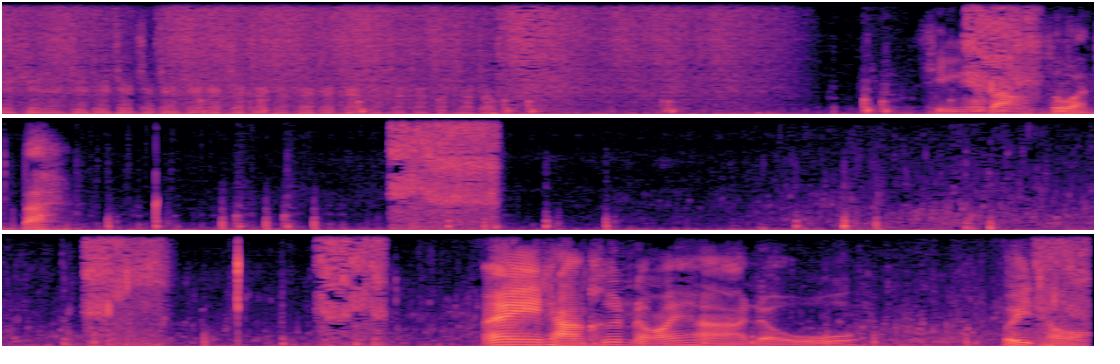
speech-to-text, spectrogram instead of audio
ทิ้งให้บางส่วนปะไอ้ทางขึ้นเดี๋ยวให้หาเดี๋ยวเฮ้ยทอง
